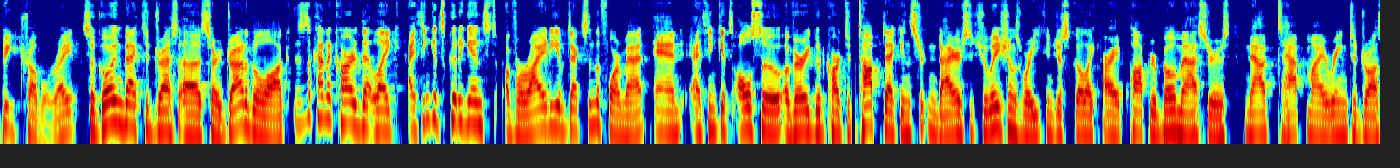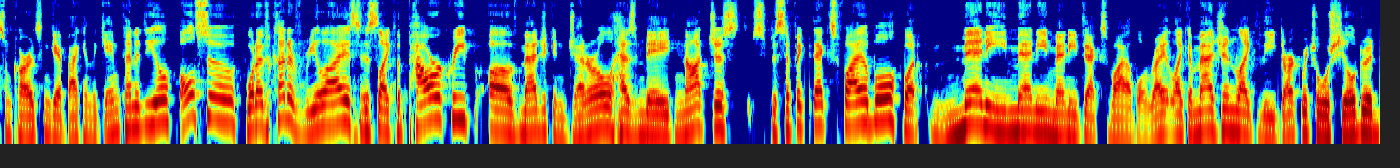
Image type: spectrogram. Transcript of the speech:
big trouble, right? So going back to Dress, uh, sorry, Drown of the Loch, this is the kind of card that like I think it's good against a variety of decks in the format, and I think it's also a very good card to top deck in certain dire situations where you can just go like, all right, pop your Bowmasters, now tap my ring to draw some cards and get back in the game kind of deal. Also, what I've kind of realized is like the power creep of Magic in general has made not just specific decks viable, but many, many, many decks viable, right? Like imagine like the Dark Ritual Sheoldred,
